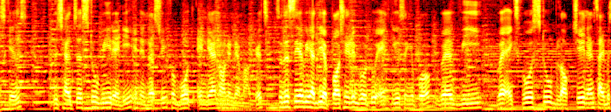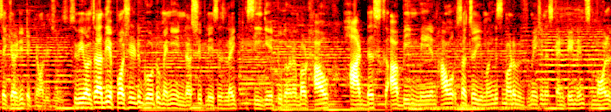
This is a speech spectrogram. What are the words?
skills which helps us to be ready in industry for both India and non-India markets. So this year we had the opportunity to go to NTU Singapore where we were exposed to blockchain and cybersecurity technologies. So we also had the opportunity to go to many industry places like Seagate to learn about how hard disks are being made and how such a humongous amount of information is contained in small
